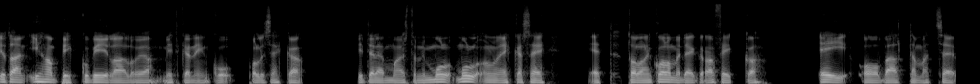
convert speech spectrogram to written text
jotain ihan pikku viilailuja, mitkä niinku olisi ehkä itselle maistunut, niin mulla mul on ehkä se, että tuollainen 3D-grafiikka ei ole välttämättä se,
